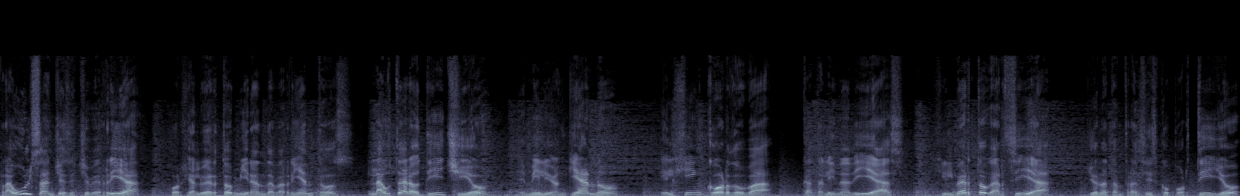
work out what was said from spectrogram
Raúl Sánchez Echeverría, Jorge Alberto Miranda Barrientos, Lautaro Dichio, Emilio Anguiano, Elgín Córdoba, Catalina Díaz, Gilberto García, Jonathan Francisco Portillo,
